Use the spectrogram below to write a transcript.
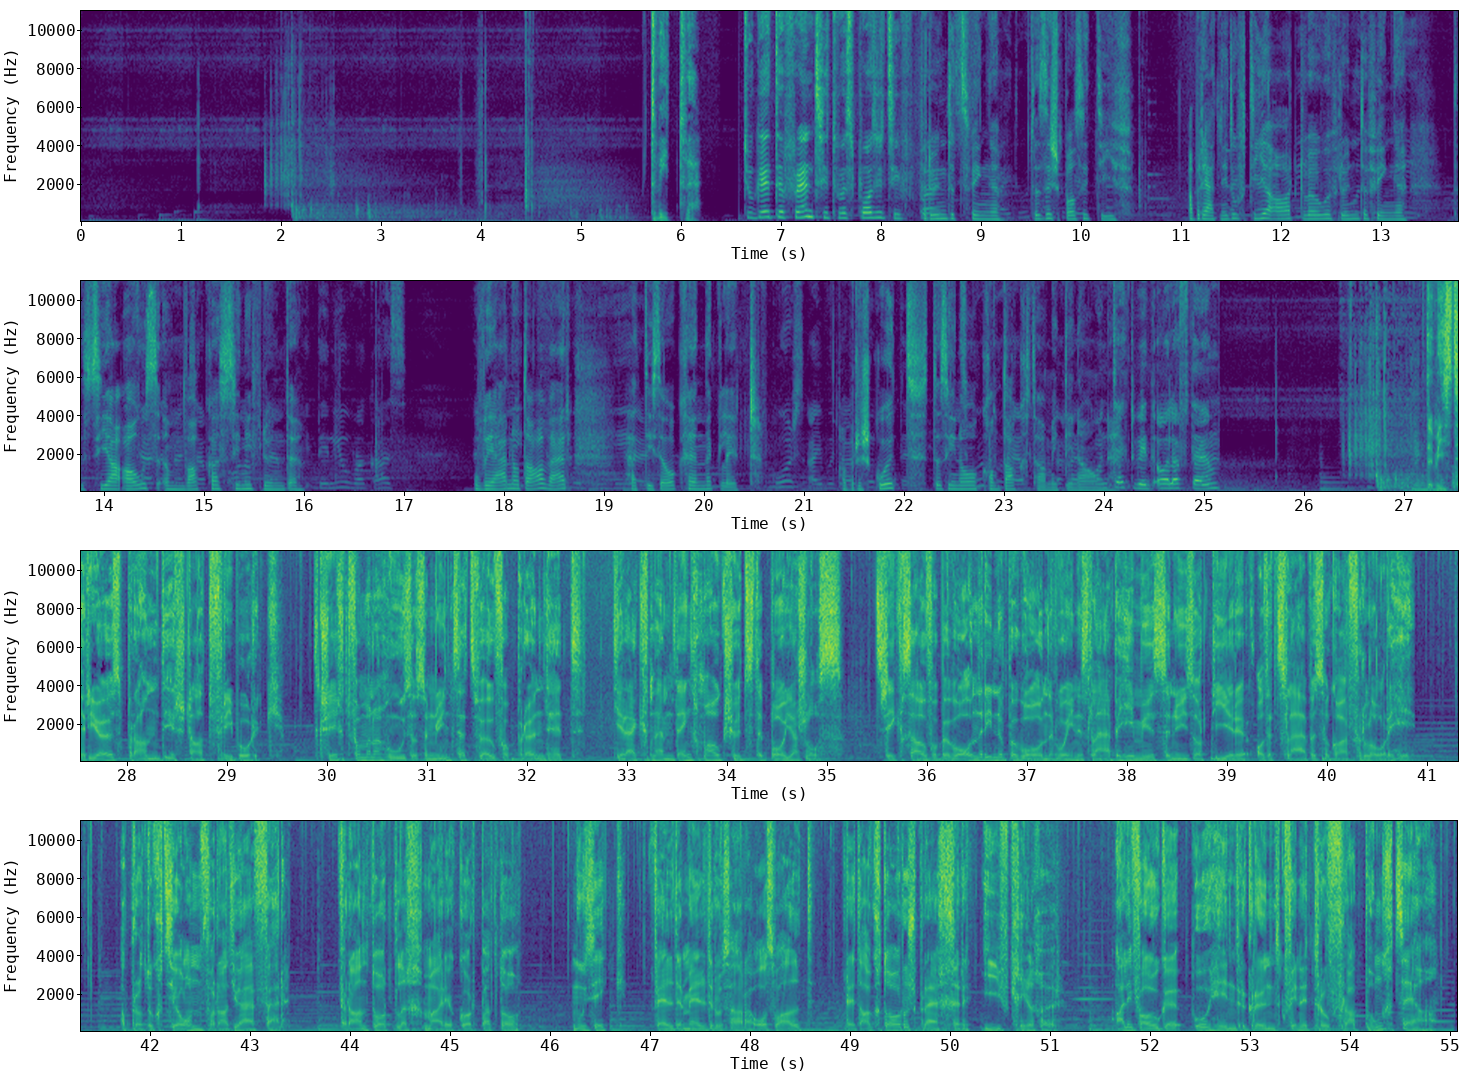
Die Witwe. To get a friend, it was positive. Freunde zwingen, das ist positiv. Aber er hat nicht auf diese Art Freunde finden. Das sind ja alles am Wakas seine Freunde. Und wenn er noch da wäre, hätte ich sie auch kennengelernt. Aber es ist gut, dass ich noch Kontakt habe mit ihnen allen. Der mysteriöse Brand in der Stadt Freiburg. Die Geschichte von einem Haus aus dem 1912 gebrannt hat, direkt neben dem denkmalgeschützten Boja-Schloss. Das Schicksal von Bewohnerinnen und Bewohnern, die in ein Leben hin müssen neu sortieren oder das Leben sogar verloren haben. Eine Produktion von Radio FR. Verantwortlich Mario Corpato. Musik Feldermelder aus Sarah Oswald. Redaktor und Sprecher Yves Kilchör. Alle Folgen und Hintergründe findet ihr auf frapp.ch.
